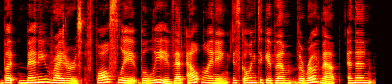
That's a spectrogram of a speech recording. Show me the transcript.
But many writers falsely believe that outlining is going to give them the roadmap and then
